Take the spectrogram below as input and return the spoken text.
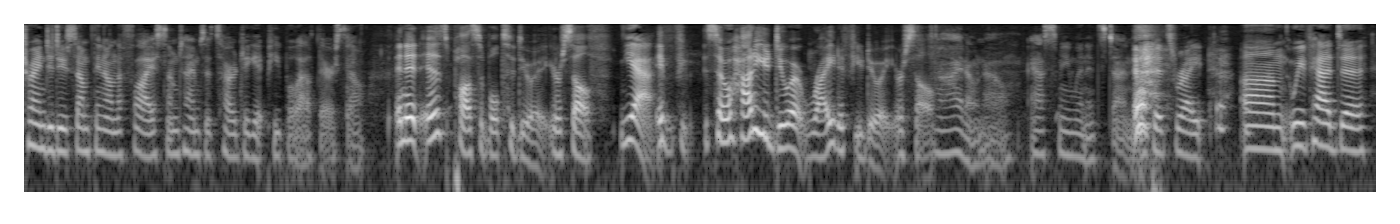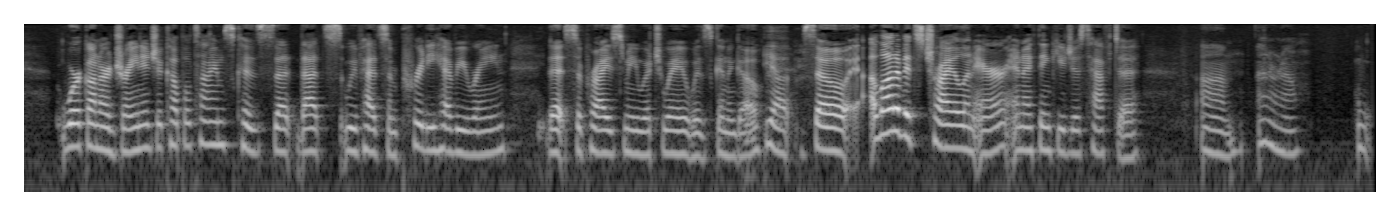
trying to do something on the fly, sometimes it's hard to get people out there. So And it is possible to do it yourself. yeah, If so, how do you do it right if you do it yourself? I don't know. Ask me when it's done if it's right. Um, we've had to work on our drainage a couple times because that that's we've had some pretty heavy rain that surprised me which way it was going to go. Yeah. So a lot of it's trial and error, and I think you just have to, um, I don't know,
